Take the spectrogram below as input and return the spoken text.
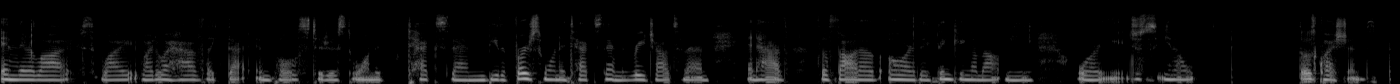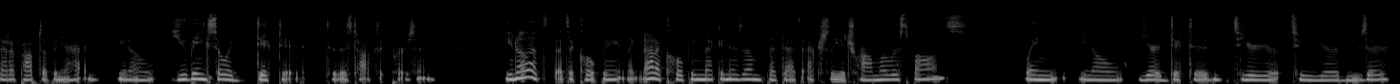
in their lives? Why why do I have like that impulse to just want to text them, be the first one to text them and reach out to them and have the thought of, "Oh, are they thinking about me?" or just, you know, those questions that have popped up in your head. You know, you being so addicted to this toxic person. You know that's that's a coping like not a coping mechanism, but that's actually a trauma response when, you know, you're addicted to your to your abuser.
